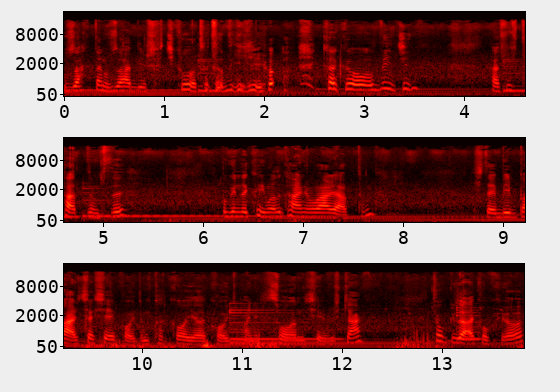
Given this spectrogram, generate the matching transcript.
uzaktan uzağa bir çikolata tadı geliyor. kakao olduğu için hafif tatlımsı. Bugün de kıymalı karnabahar yaptım. İşte bir parça şey koydum, kakao yağı koydum hani soğanı çevirirken. Çok güzel kokuyor.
